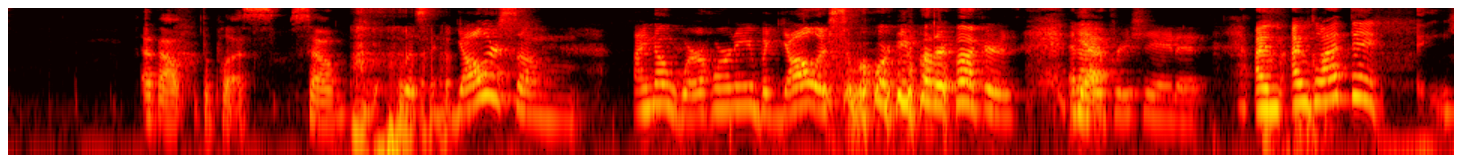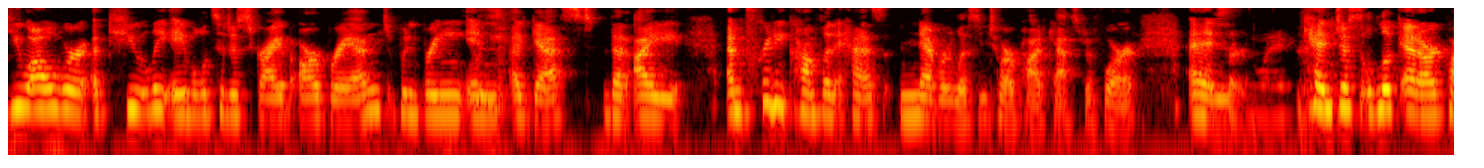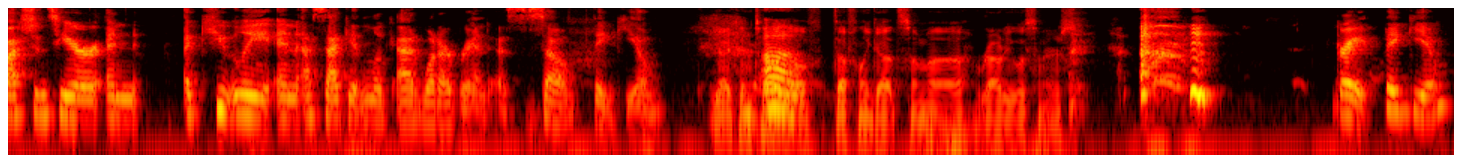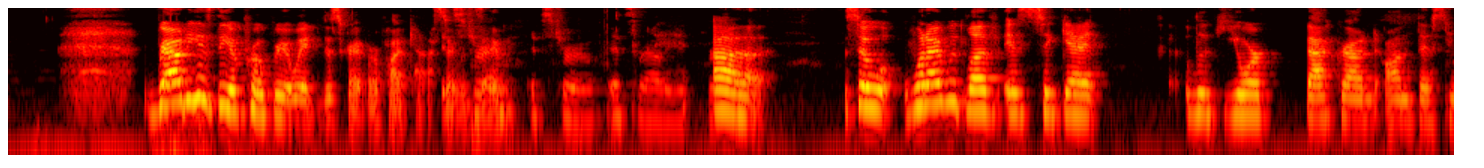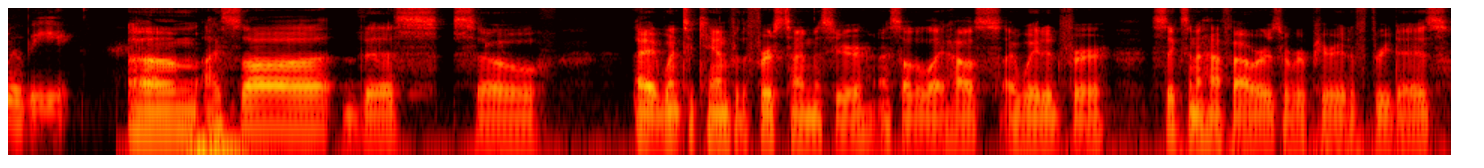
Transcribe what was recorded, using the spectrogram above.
about the puss. So, Listen, y'all are some. I know we're horny, but y'all are some horny motherfuckers, and I appreciate it. I'm I'm glad that you all were acutely able to describe our brand when bringing in a guest that I am pretty confident has never listened to our podcast before and Certainly. can just look at our questions here and acutely in a second look at what our brand is. So, thank you. Yeah, I can tell y'all have definitely got some uh, rowdy listeners. Great. Thank you. Rowdy is the appropriate way to describe our podcast, I It's would true. say. It's true. It's rowdy. for Uh, so what I would love is to get Luke your background on this movie. Um, I saw this. So I went to Cannes for the first time this year. I saw The Lighthouse. I waited for six and a half hours over a period of three days.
